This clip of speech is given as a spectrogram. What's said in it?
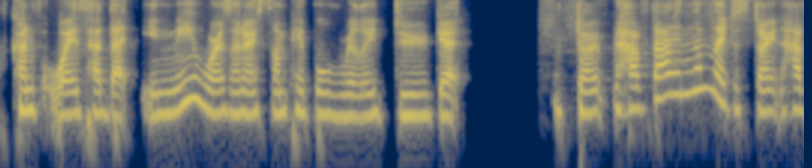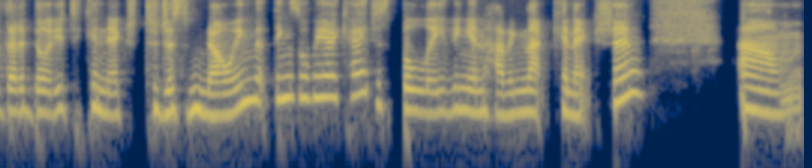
I've kind of always had that in me. Whereas I know some people really do get, don't have that in them. They just don't have that ability to connect to just knowing that things will be okay, just believing and having that connection. Um,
